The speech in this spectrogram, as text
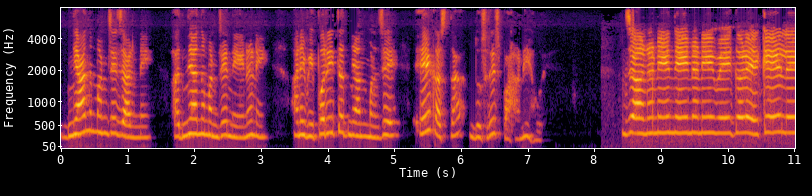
ज्ञान म्हणजे जाणणे अज्ञान म्हणजे नेणणे आणि विपरीत ज्ञान म्हणजे एक असता दुसरेच पाहणे होय. जाणणे नेणणे वेगळे केले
